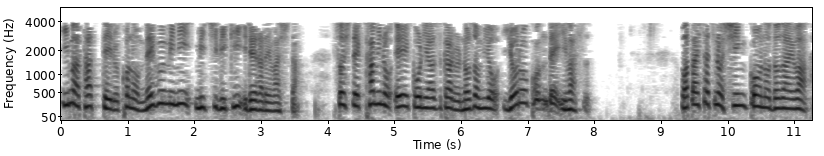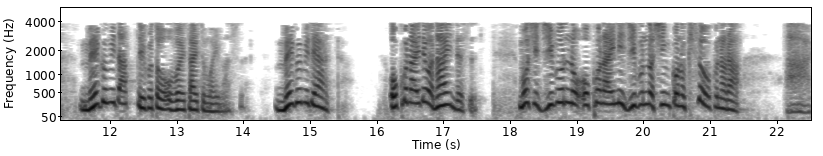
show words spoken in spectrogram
今立っているこの恵みに導き入れられました。そして神の栄光に預かる望みを喜んでいます。私たちの信仰の土台は恵みだということを覚えたいと思います。恵みである。行いではないんです。もし自分の行いに自分の信仰の基礎を置くなら、ああ、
